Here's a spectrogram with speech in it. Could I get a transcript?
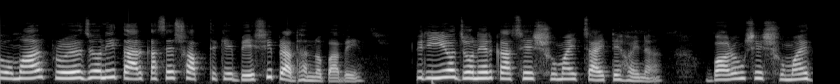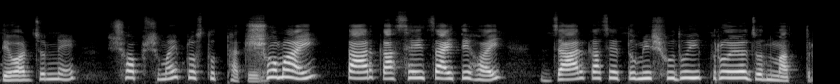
তোমার প্রয়োজনই তার কাছে সব থেকে বেশি প্রাধান্য পাবে। প্রিয়জনের কাছে সময় চাইতে হয় না, বরং সে সময় দেওয়ার জন্যে সব সময় প্রস্তুত থাকে। সময় তার কাছেই চাইতে হয়, যার কাছে তুমি শুধুই প্রয়োজন মাত্র।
